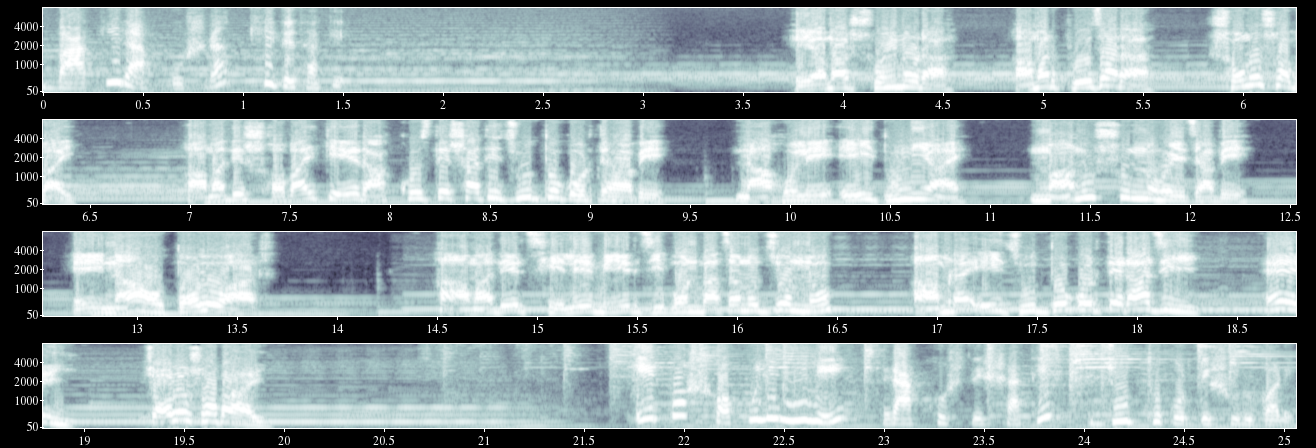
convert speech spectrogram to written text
বাকি রাক্ষসরা খেতে থাকে। হে আমার সৈন্যরা, আমার প্রজারা, শোনো সবাই, আমাদের সবাইকে রাক্ষসদের সাথে যুদ্ধ করতে হবে, না হলে এই দুনিয়ায় মানুষ শূন্য হয়ে যাবে। এই নাও তলোয়ার। আমাদের ছেলে মেয়ের জীবন বাঁচানোর জন্য আমরা এই যুদ্ধ করতে রাজি। এই, চলো সবাই। এরপর সকলে মিলে রাক্ষসদের সাথে যুদ্ধ করতে শুরু করে।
